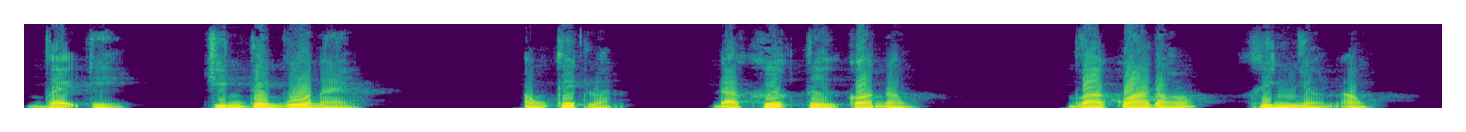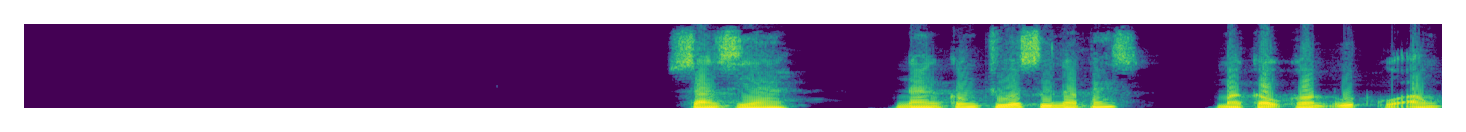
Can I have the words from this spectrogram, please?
Vậy thì, chính tên vua này, ông kết luận, đã khước từ con ông, và qua đó khinh nhờn ông. Sansia, nàng công chúa xứ Napes mà cậu con út của ông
